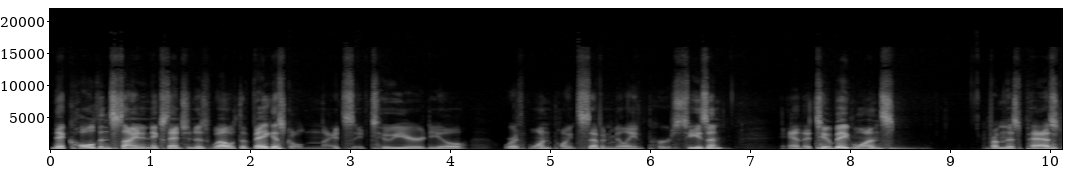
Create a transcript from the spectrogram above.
Nick Holden signed an extension as well with the Vegas Golden Knights, a two-year deal worth 1.7 million per season. And the two big ones from this past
